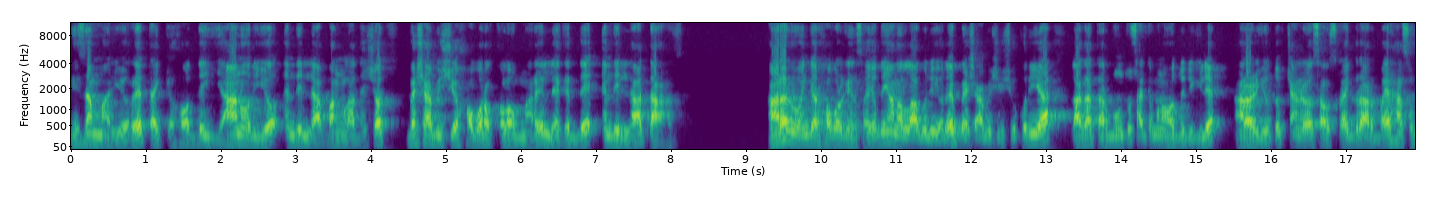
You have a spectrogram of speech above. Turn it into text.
নিজাম মারিয়রে তাইকে হদে ইয়ান অরিয় এন্দিল্লা বাংলাদেশর বেশা বেশি খবর কলম মারে লেগে দে এন্দিল্লা তাহাজ আর রোহিঙ্গার খবর গেন সাইয়দ ইয়ান আল্লাহ বলিয়রে বেশা বেশি শুকরিয়া। লাগাতার বন্ধু সাইতে মনে হদ দিগিলে। আর ইউটিউব চ্যানেল সাবস্ক্রাইব করে আর বাইর হাসম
